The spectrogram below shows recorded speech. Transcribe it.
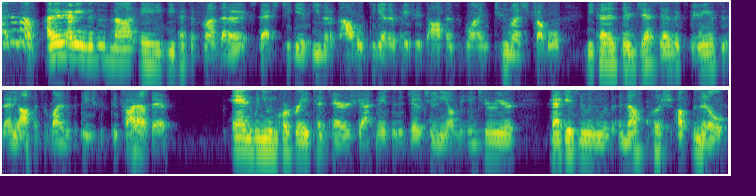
I don't know. I, I mean, this is not a defensive front that I would expect to give even a cobbled together Patriots offensive line too much trouble because they're just as experienced as any offensive line that the Patriots could trot out there. And when you incorporate Ted Karras, Shaq Mason, and Joe Thuney on the interior, that gives New England enough push up the middle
